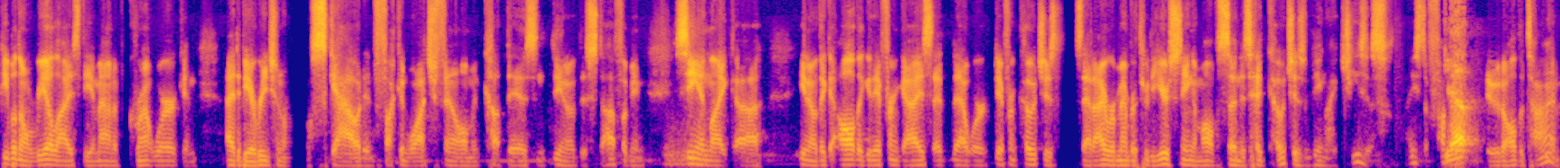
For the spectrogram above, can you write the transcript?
people don't realize the amount of grunt work and I had to be a regional scout and fucking watch film and cut this and you know this stuff. I mean, seeing like uh, you know the, all the different guys that that were different coaches that I remember through the years, seeing them all of a sudden as head coaches and being like, Jesus, I used to fuck yep. dude all the time.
